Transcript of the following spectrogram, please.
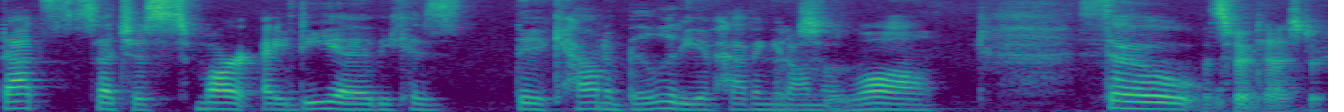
that's such a smart idea because the accountability of having it on the wall. So That's fantastic.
